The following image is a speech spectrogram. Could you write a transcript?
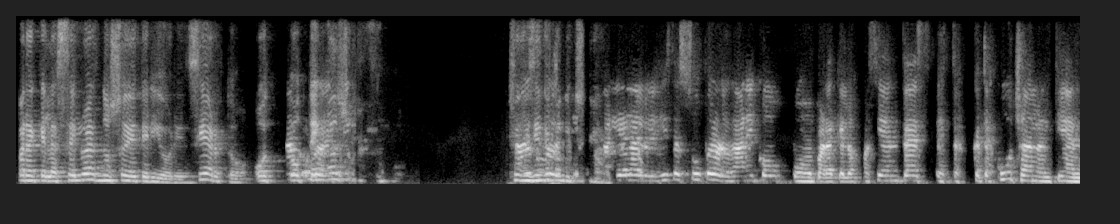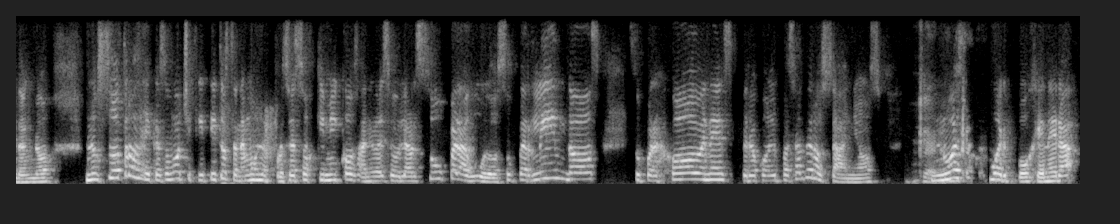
para que las células no se deterioren, ¿cierto? O, o tengan suficiente conexión. Lo dijiste súper orgánico como para que los pacientes que te escuchan lo entiendan, ¿no? Nosotros desde que somos chiquititos tenemos los procesos químicos a nivel celular súper agudos, súper lindos, súper jóvenes, pero con el pasar de los años, nuestro cuerpo genera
